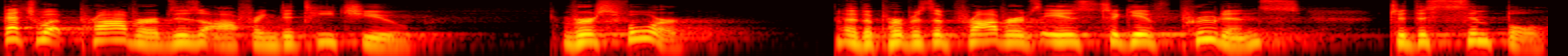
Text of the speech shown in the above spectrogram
That's what Proverbs is offering to teach you. Verse 4 uh, the purpose of Proverbs is to give prudence to the simple.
